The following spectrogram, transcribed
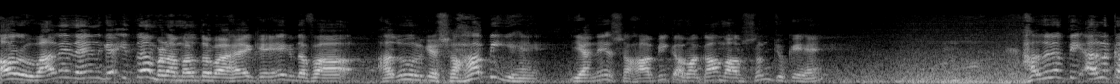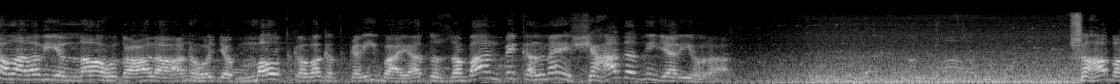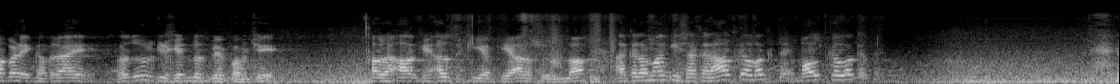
और वालदेन का इतना बड़ा मरतबा है कि एक दफ़ा हजूर के सहाबी हैं, यानी सहाबी का मकाम आप सुन चुके हैं। हज़रत अलकमा अल्लाह जब मौत का वक्त करीब आया तो जबान पे कलमा शहादत नहीं जारी हो रहा। सहाबा बड़े घबराए, हजूर की खिदमत में पहुँचे और आके अर्ज़ किया कि या अकरमा की सकरात का वक्त है, मौत का वक्त है।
